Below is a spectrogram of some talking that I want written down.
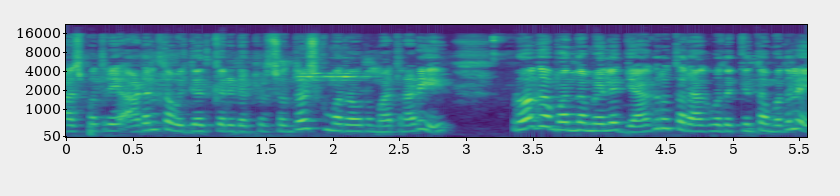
ಆಸ್ಪತ್ರೆಯ ಆಡಳಿತ ವೈದ್ಯಾಧಿಕಾರಿ ಡಾಕ್ಟರ್ ಸಂತೋಷ್ ಕುಮಾರ್ ಅವರು ಮಾತನಾಡಿ, ರೋಗ ಬಂದ ಮೇಲೆ ಜಾಗೃತರಾಗುವುದಕ್ಕಿಂತ ಮೊದಲೇ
